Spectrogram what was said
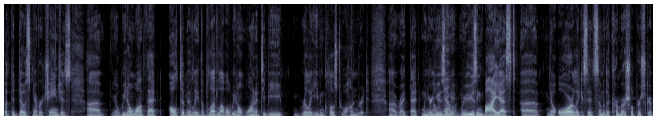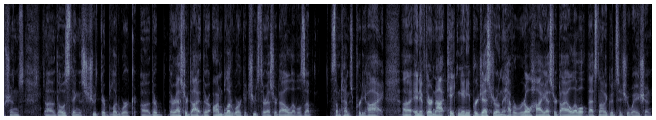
but the dose never changes. Um, you know, we don't want that. Ultimately, the blood level, we don't want it to be really even close to 100 uh, right that when you're oh, using no. it when you're using Biest uh, you know or like i said some of the commercial prescriptions uh, those things shoot their blood work uh, their their estradiol they're on blood work it shoots their estradiol levels up sometimes pretty high. Uh, and if they're not taking any progesterone, they have a real high estradiol level, that's not a good situation.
